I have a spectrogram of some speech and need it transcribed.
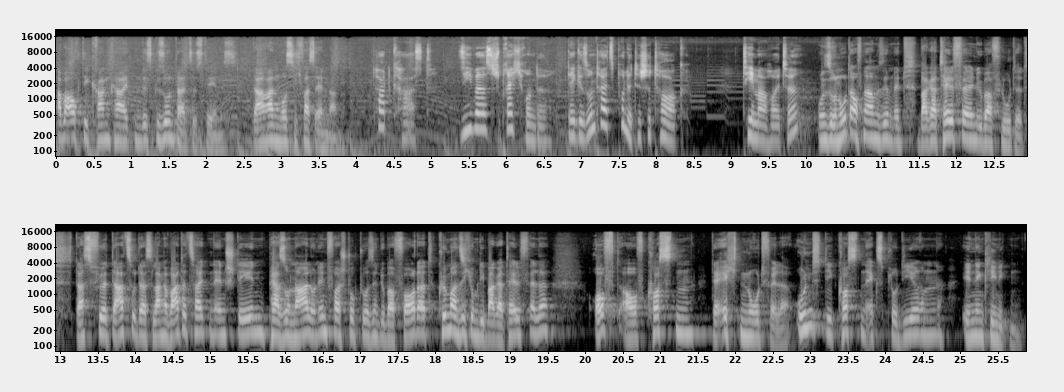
aber auch die Krankheiten des Gesundheitssystems. Daran muss sich was ändern. Podcast Sievers Sprechrunde, der gesundheitspolitische Talk. Thema heute. Unsere Notaufnahmen sind mit Bagatellfällen überflutet. Das führt dazu, dass lange Wartezeiten entstehen, Personal und Infrastruktur sind überfordert, kümmern sich um die Bagatellfälle, oft auf Kosten der echten Notfälle. Und die Kosten explodieren in den Kliniken.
